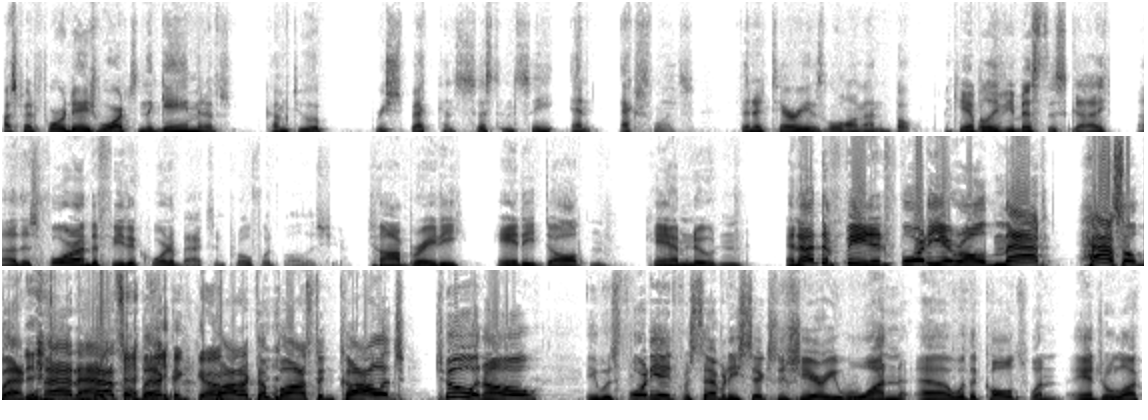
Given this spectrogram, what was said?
I spent four days watching the game and have come to respect consistency and excellence. Vinatieri is long on both. I can't believe you missed this guy. Uh, there's four undefeated quarterbacks in pro football this year Tom Brady, Andy Dalton, Cam Newton, and undefeated 40 year old Matt Hasselbeck. Matt Hasselbeck, product of Boston College, 2 and 0. He was 48 for 76 this year. He won uh, with the Colts when Andrew Luck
